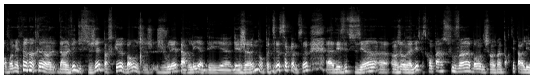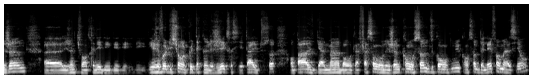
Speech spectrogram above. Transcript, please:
on va maintenant rentrer dans, le vif du sujet parce que, bon, je, voulais parler à des, euh, jeunes, on peut dire ça comme ça, à des étudiants euh, en journalisme, parce qu'on parle souvent, bon, des changements apportés par les jeunes, euh, les jeunes qui vont entraîner des, révolutions un peu technologiques, sociétales et tout ça. On parle également, bon, de la façon dont les jeunes consomment du contenu, consomment de l'information.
